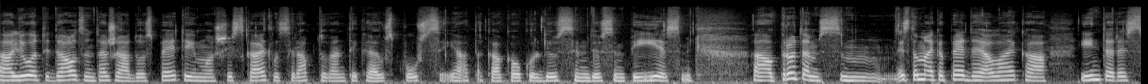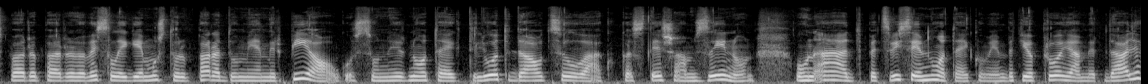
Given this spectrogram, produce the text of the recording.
ļoti daudz un dažādos pētījumos šis skaitlis ir aptuveni tikai uz pusi, jā, tā kā kaut kur 200, 250. Protams, es domāju, ka pēdējā laikā interese par, par veselīgiem uzturu paradumiem ir pieaugusi un ir noteikti ļoti daudz cilvēku, kas tiešām zina un, un ēd pēc visiem noteikumiem, bet joprojām ir daļa,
